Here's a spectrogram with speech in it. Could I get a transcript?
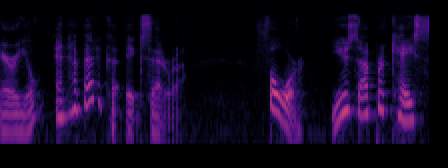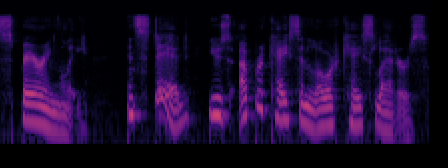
Arial and Helvetica, etc. 4. Use uppercase sparingly. Instead, use uppercase and lowercase letters.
